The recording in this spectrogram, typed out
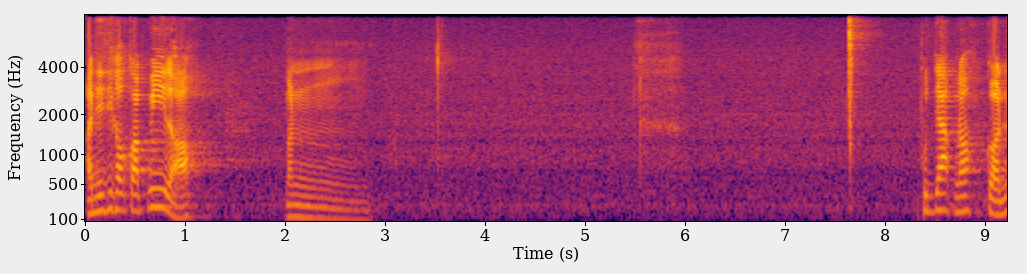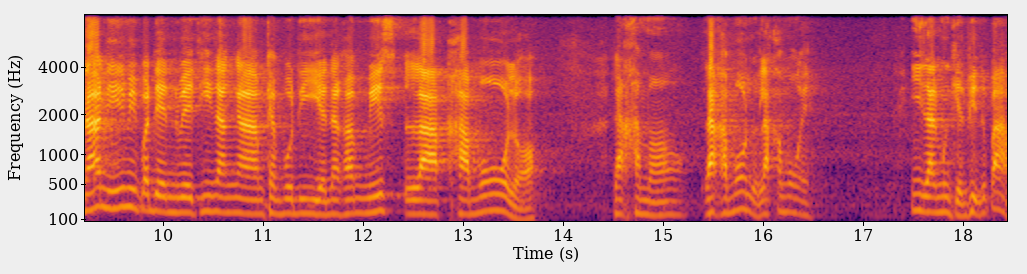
อันนี้ที่เขาก๊อปปี้เหรอ มัน พูดยากเนาะก่อนหน้านี้มีประเด็นเวทีนางงามแคนโบเดียนะครับมิสลาคาโมเหรอลาคาโมลาคาโมหรือลาคาโมยอีรันมึงเขียนผิดหรือเปล่า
